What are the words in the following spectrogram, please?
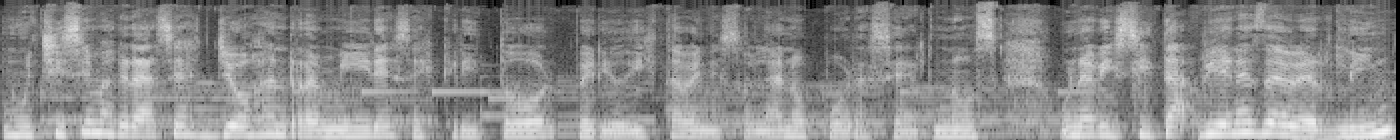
Muchísimas gracias Johan Ramírez, escritor, periodista venezolano, por hacernos una visita. Vienes de Berlín,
